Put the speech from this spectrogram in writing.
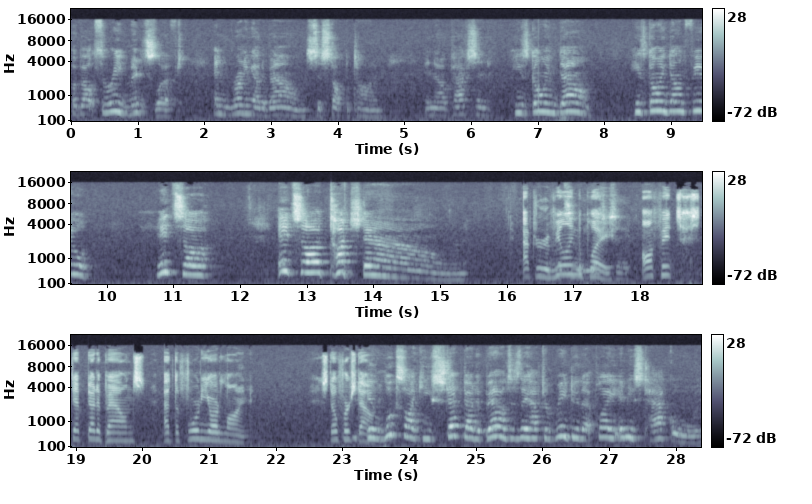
about three minutes left and running out of bounds to stop the time. And now Paxton, he's going down. He's going downfield. It's a, it's a touchdown. After revealing the play, offense stepped out of bounds at the 40 yard line. Still first down. It looks like he stepped out of bounds as they have to redo that play and he's tackled.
